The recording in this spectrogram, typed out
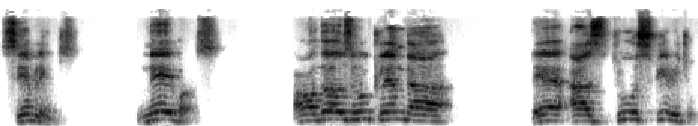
siblings, neighbors, or those who claim that they're as too spiritual.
